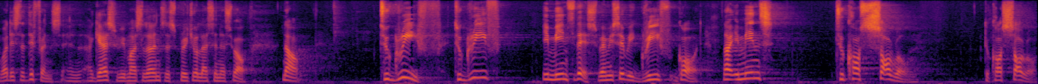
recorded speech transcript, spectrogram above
What is the difference? And I guess we must learn the spiritual lesson as well. Now, to grieve, to grieve it means this when we say we grieve God. Now, it means to cause sorrow, to cause sorrow.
